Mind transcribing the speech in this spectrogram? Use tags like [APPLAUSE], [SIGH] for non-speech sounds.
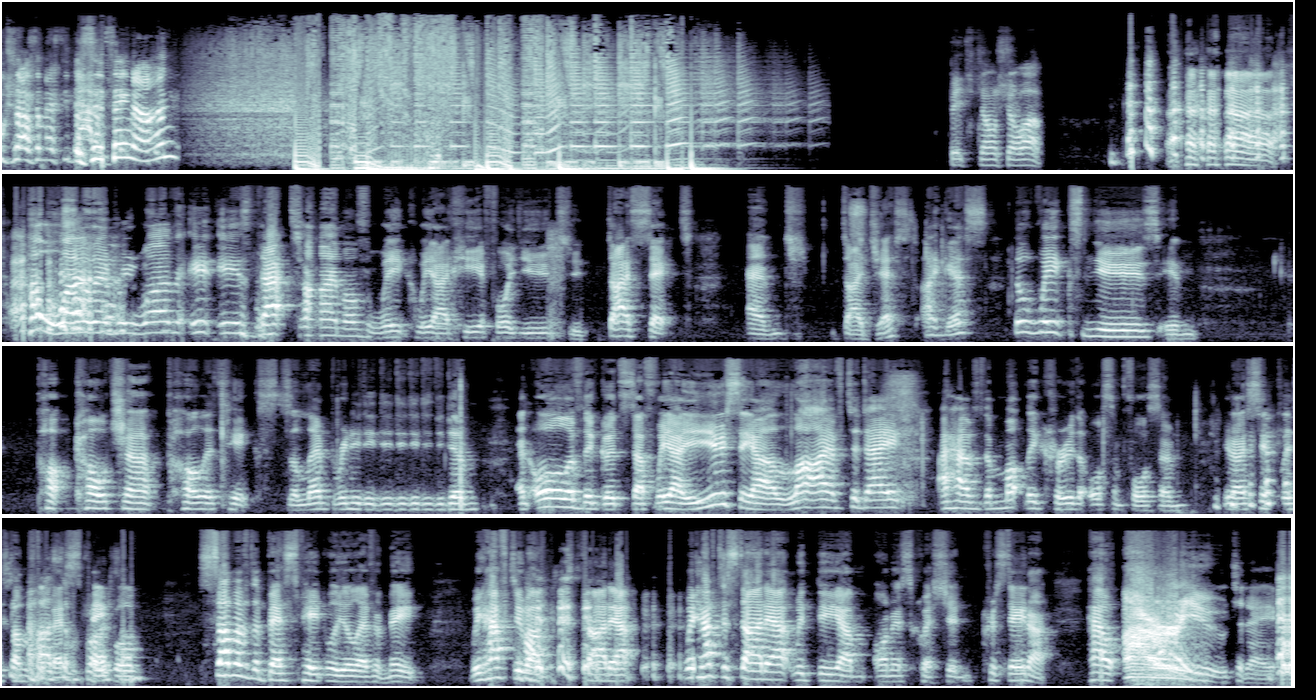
Luke Shaw's the messy Is bottom. this thing on? Bitch, don't show up. [LAUGHS] Hello, everyone. It is that time of week. We are here for you to dissect and digest, I guess, the week's news in pop culture, politics, celebrity, and all of the good stuff. We are UCR live today. I have the motley crew, the awesome foursome. You know, simply some of the Awesome best foursome. people some of the best people you'll ever meet. We have to um, start out. We have to start out with the um, honest question, Christina. How are you today? [LAUGHS]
